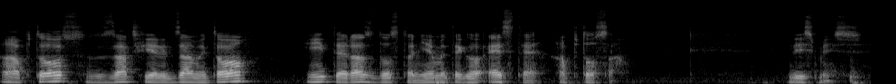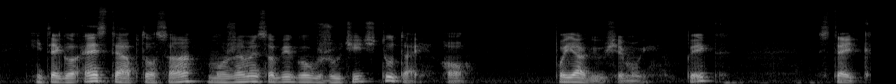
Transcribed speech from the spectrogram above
Aptos, zatwierdzamy to i teraz dostaniemy tego ST Aptosa. Dismiss. I tego ST Aptosa możemy sobie go wrzucić tutaj. O, pojawił się mój pyk. Stake.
